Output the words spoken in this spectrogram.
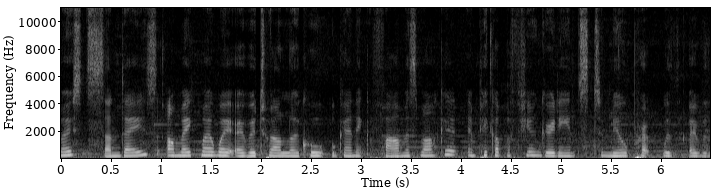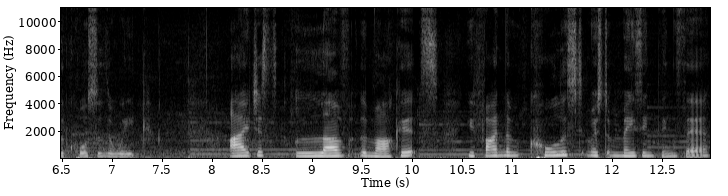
most Sundays, I'll make my way over to our local organic farmers market and pick up a few ingredients to meal prep with over the course of the week. I just love the markets. You find the coolest, most amazing things there.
